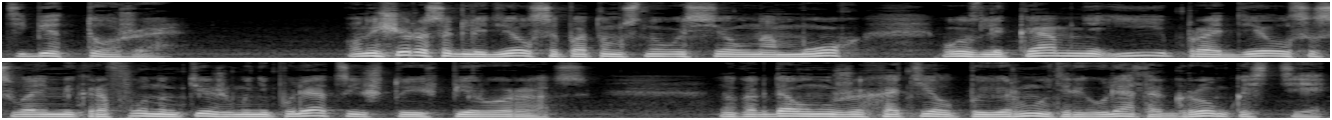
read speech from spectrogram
тебе тоже». Он еще раз огляделся, потом снова сел на мох возле камня и проделал со своим микрофоном те же манипуляции, что и в первый раз. Но когда он уже хотел повернуть регулятор громкости,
